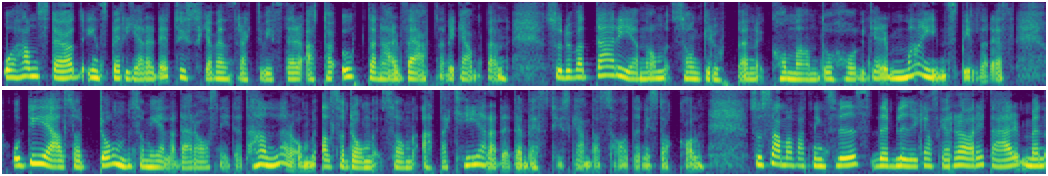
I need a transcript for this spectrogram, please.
Och hans stöd inspirerade tyska vänsteraktivister att ta upp den här väpnade kampen. Så det var därigenom som gruppen Kommando Holger Mainz bildades. Och det är alltså de som hela det här avsnittet handlar om. Alltså de som attackerade den västtyska ambassaden i Stockholm. Så sammanfattningsvis, det blir ganska rörigt det här men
